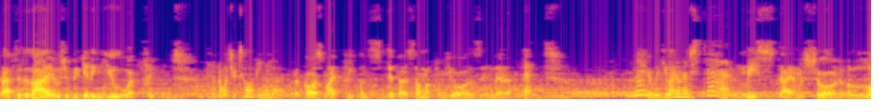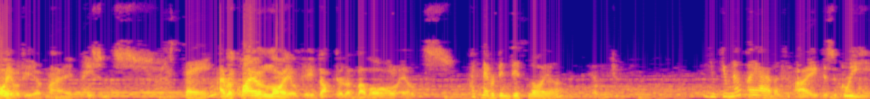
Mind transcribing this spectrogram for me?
Perhaps it is I who should be giving you a treatment. I don't know what you're talking about. But of course, my treatments differ somewhat from yours in their effect. Matter with you? I don't understand. At least I am assured of the loyalty of my patients. Saying? I require loyalty, Doctor, above all else. I've never been disloyal. Haven't you? You, you know I haven't. I disagree.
